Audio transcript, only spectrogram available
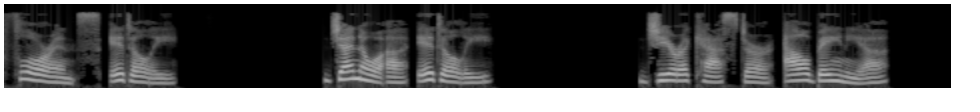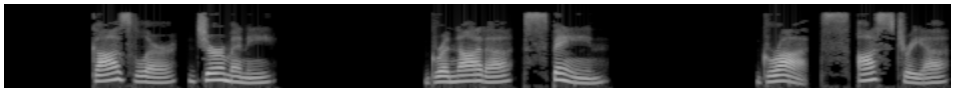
Florence, Italy Genoa, Italy. Gjirokastra, Albania. Goslar, Germany. Granada, Spain. Graz, Austria.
